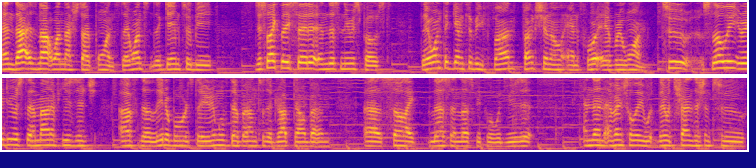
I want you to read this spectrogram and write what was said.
And that is not what Nitro Type wants. They want the game to be, just like they said it in this news post, they want the game to be fun, functional, and for everyone. To slowly reduce the amount of usage of the leaderboards, they removed the button to the drop down button, uh, so like less and less people would use it. And then eventually they would transition to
